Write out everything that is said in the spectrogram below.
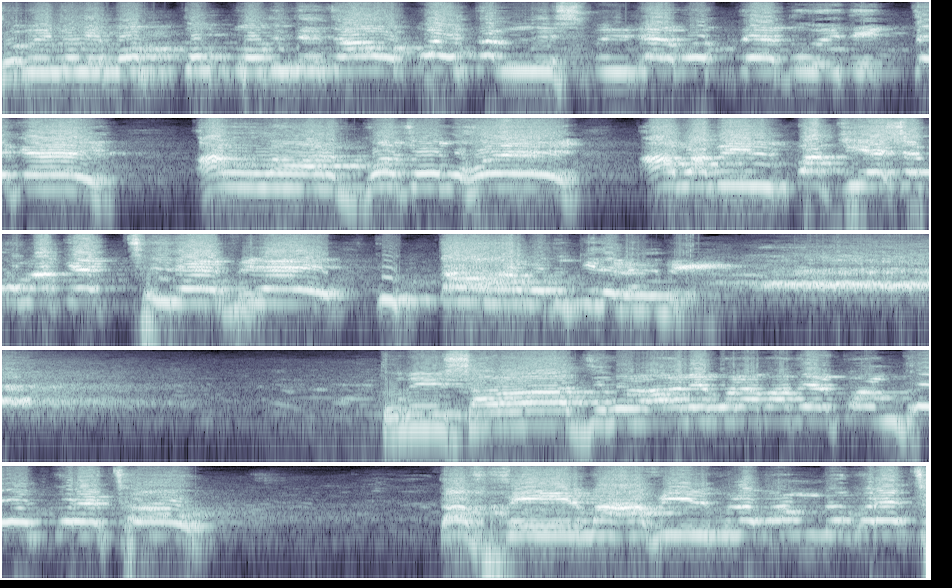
তুমি যদি বক্তব্য দিতে যাও পঁয়তাল্লিশ মিনিটের মধ্যে দুই দিক থেকে আল্লাহর গজব হয়ে আবাবিল পাখি এসে তোমাকে ছিঁড়ে ফিরে কুত্তার মতো কিনে ফেলবে। তুমি সারা জীবন আলে আমাদের কণ্ঠ করেছ, তাফসীর মাহফিলগুলো বন্ধ করেছ,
